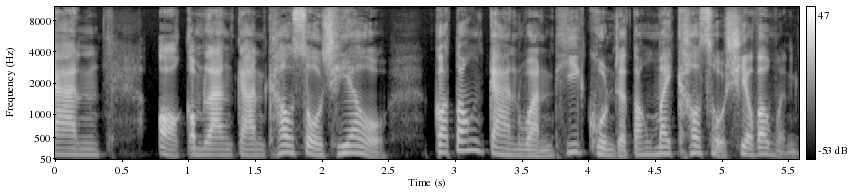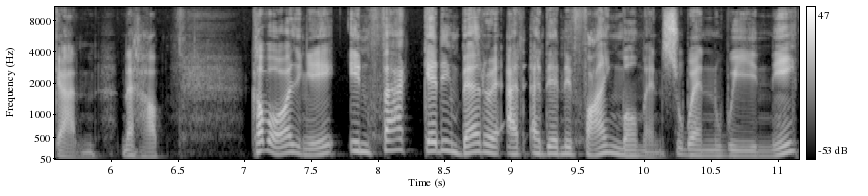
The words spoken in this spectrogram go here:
การออกกำลังการเข้าโซเชียลก็ต้องการวันที่คุณจะต้องไม่เข้าโซเชียลบ้างเหมือนกันนะครับเขาบอกว่าอย่างนี้ in fact getting better at identifying moments when we need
